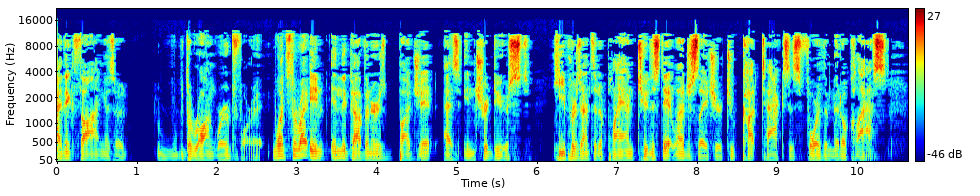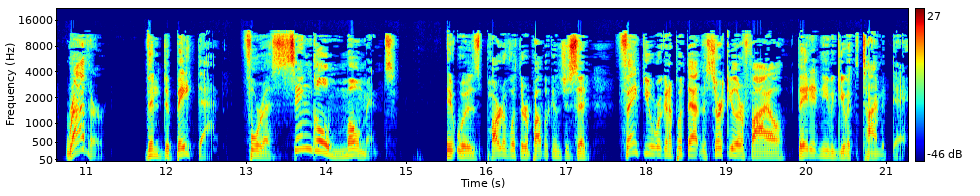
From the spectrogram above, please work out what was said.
I think thawing is a the wrong word for it. What's the right? in word? in the governor's budget as introduced, he presented a plan to the state legislature to cut taxes for the middle class. Rather than debate that for a single moment, it was part of what the Republicans just said, "Thank you, we're going to put that in the circular file." They didn't even give it the time of day.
